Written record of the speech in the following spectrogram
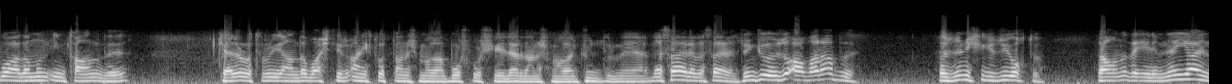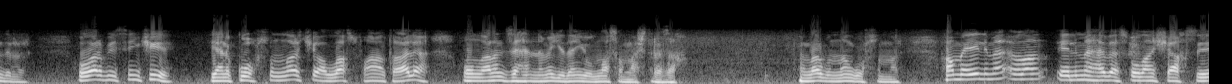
bu adamın imtihanıdır, gəlir oturur yanında başlayır anekdot danışmağa, boş-boş şeylər danışmağa, güldürməyə və s. və s. Çünki özü avaradır, özünün işi gücü yoxdur. Və onu da elimdən yayındırır. Onlar bilsin ki, yəni qorxsunlar ki, Allah subhanətə alə onların cəhənnəmə gedən yolunu asanlaşdıracaq. Onlar bundan qorxsunlar. Amma elmə olan, elmə həvəsi olan şəxsi,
